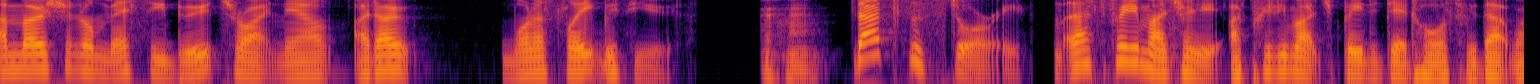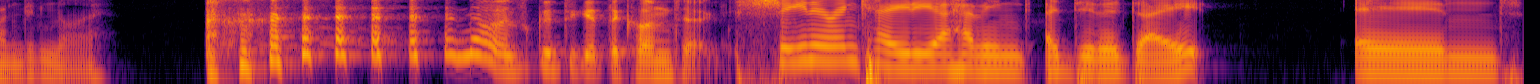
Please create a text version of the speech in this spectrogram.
emotional messy boots right now. I don't want to sleep with you. hmm That's the story. That's pretty much it. I pretty much beat a dead horse with that one, didn't I? no, it's good to get the context. Scheana and Katie are having a dinner date, and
